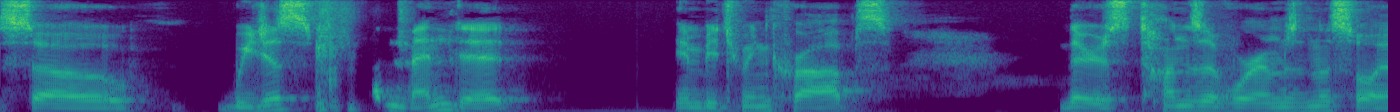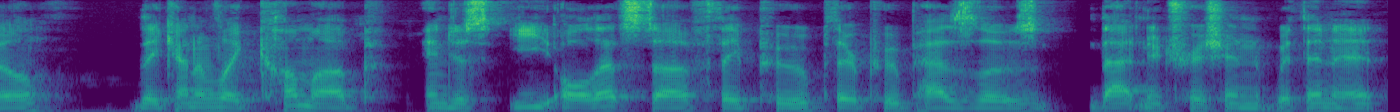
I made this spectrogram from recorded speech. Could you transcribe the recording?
So we just amend it in between crops. There's tons of worms in the soil. They kind of like come up and just eat all that stuff. They poop. Their poop has those that nutrition within it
